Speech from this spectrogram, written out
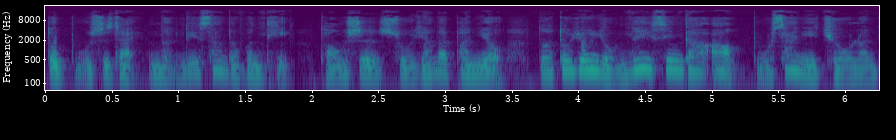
都不是在能力上的问题。同时，属羊的朋友呢，都拥有内心高傲，不善于求人。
